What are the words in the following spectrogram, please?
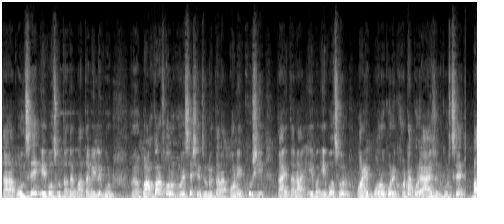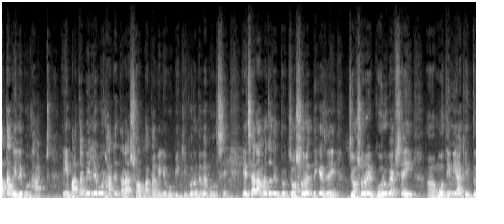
তারা বলছে, এবছর তাদের বাতাবি লেবুর বাম্পার ফলন হয়েছে, সেজন্য তারা অনেক খুশি। তাই তারা এব- এবছর অনেক বড় করে, ঘটা করে আয়োজন করছে বাতাবি লেবুর হাট। এই বাতাবি লেবুর হাটে তারা সব বাতাবি লেবু বিক্রি করে দেবে বলছে। এছাড়া আমরা যদি যশোরের দিকে যাই, যশোরের গরু ব্যবসায়ী মতি মিয়া কিন্তু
